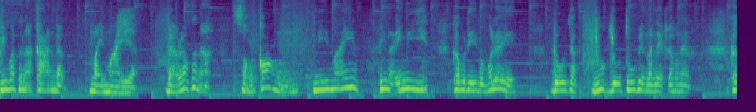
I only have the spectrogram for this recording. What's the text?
วิวัฒนาการแบบใหม่ๆอะแบบลักษณะส่องกล้องมีไหมที่ไหนมี ก็พอดีผมก็ได้ดูจากยุคยูทูบเป็นกันเน็ตแล้วมันนั่นก็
